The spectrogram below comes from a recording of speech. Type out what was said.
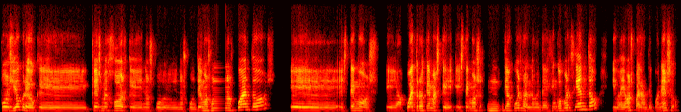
Pues yo creo que, que es mejor que nos, nos, juntemos unos cuantos, eh, estemos eh, a cuatro temas que estemos de acuerdo al 95% y vayamos para adelante con eso.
